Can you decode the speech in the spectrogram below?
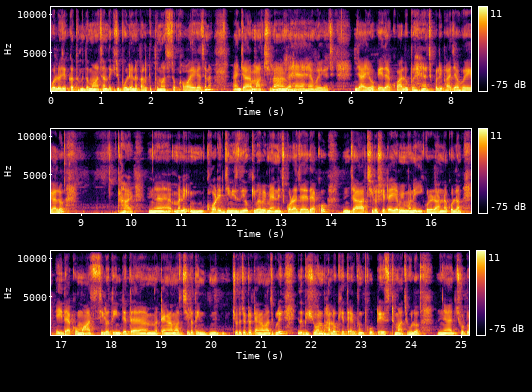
বলল যে, "কা- তুমি তো মাছ আনতে কিছু বললে না, কালকে তো মাছ তো খাওয়া হয়ে গেছে না? যা মাছ ছিল, আমি হ্যাঁ হ্যাঁ হয়ে গেছে। যাই হোক, এই দেখো, আলু পেঁয়াজ কলি ভাজা হয়ে গেল। আর মানে ঘরের জিনিস দিয়েও কীভাবে ম্যানেজ করা যায় দেখো। যা ছিল সেটাই আমি মানে ই করে রান্না করলাম। এই দেখো মাছ ছিল তিনটে ট্যাংরা মাছ ছিল, তিন ছোটো ছোটো ট্যাংরা মাছগুলি কিন্তু ভীষণ ভালো খেতে, একদম খুব টেস্ট মাছগুলো। ছোটো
